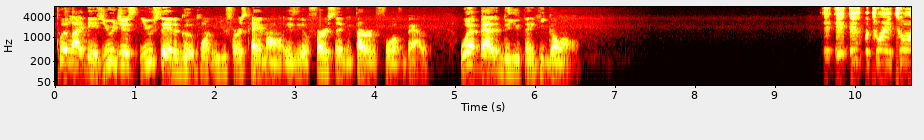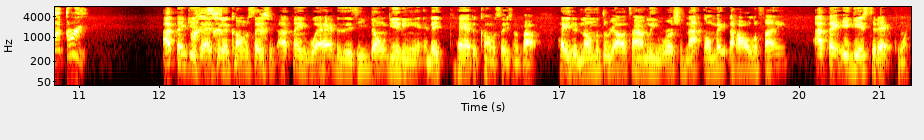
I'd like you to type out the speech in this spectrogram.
put it like this. You just you said a good point when you first came on. Is he a first, second, third, fourth ballot? What ballot do you think he go on? It, it, it's between two and three. I think it's actually a conversation. I think what happens is he don't get in, and they had a conversation about, hey, the number three all time leading rusher not gonna make the Hall of Fame. I think it gets to that point.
